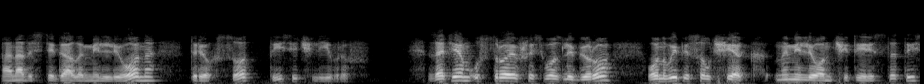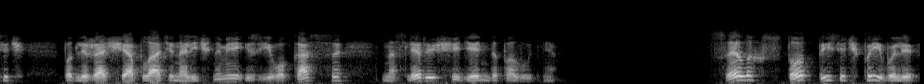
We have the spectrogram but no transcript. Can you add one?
она достигала миллиона трехсот тысяч ливров. Затем, устроившись возле бюро, он выписал чек на миллион четыреста тысяч, подлежащий оплате наличными из его кассы, на следующий день до полудня. «Целых сто тысяч прибыли!»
